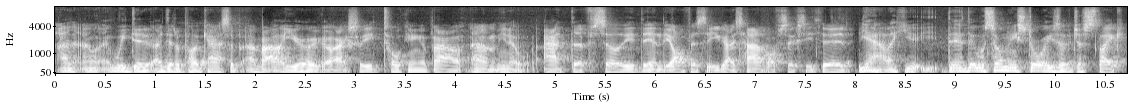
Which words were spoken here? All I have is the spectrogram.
I, I, we did. I did a podcast about a year ago, actually, talking about, um, you know, at the facility, the the office that you guys have off 63rd. Yeah, like you, there, there were so many stories of just like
